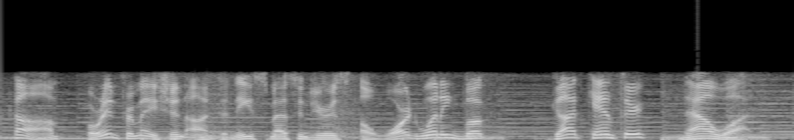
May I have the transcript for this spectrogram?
com for information on Denise Messenger's award winning book, Got Cancer? Now What?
